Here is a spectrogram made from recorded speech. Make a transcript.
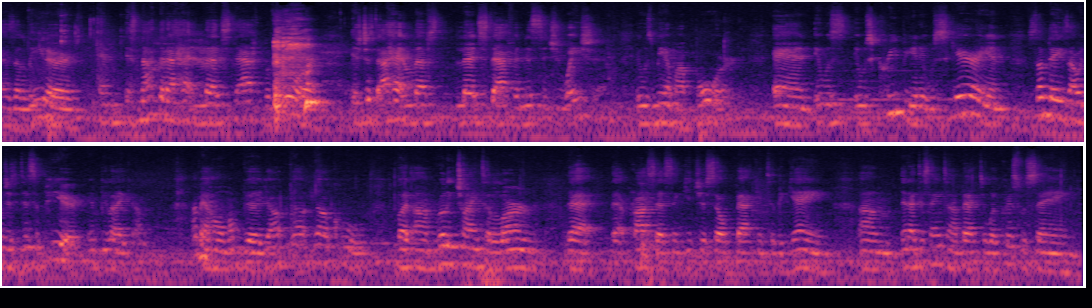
as a leader, and it's not that I hadn't led staff before, it's just I hadn't left, led staff in this situation. It was me and my board. And it was it was creepy and it was scary and some days I would just disappear and be like, I'm, I'm at home, I'm good, y'all, y'all, y'all cool. But I'm really trying to learn that that process and get yourself back into the game um, and at the same time, back to what Chris was saying,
